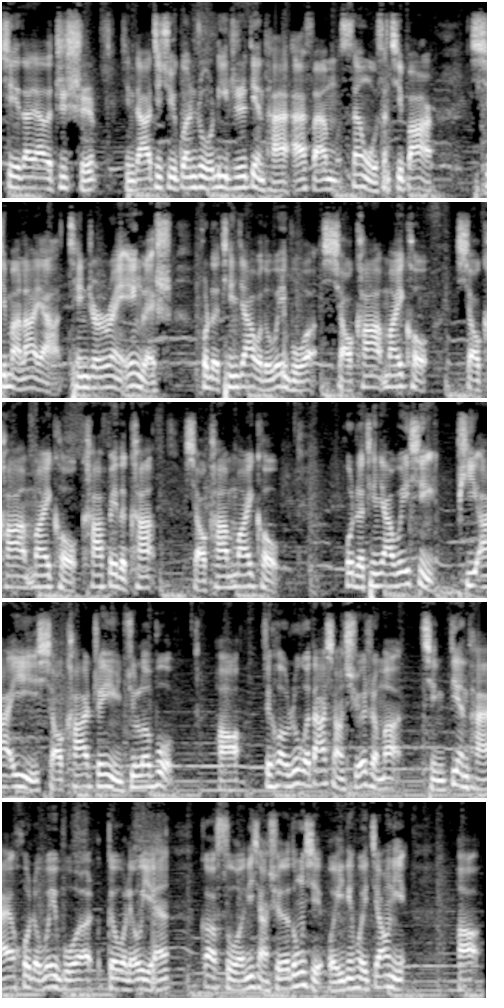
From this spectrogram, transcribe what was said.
谢谢大家的支持，请大家继续关注荔枝电台 FM 三五三七八二，喜马拉雅 Tangerine English，或者添加我的微博小咖 Michael，小咖 Michael 咖啡的咖，小咖 Michael，或者添加微信 P I E 小咖真语俱乐部。好，最后如果大家想学什么，请电台或者微博给我留言，告诉我你想学的东西，我一定会教你。好，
